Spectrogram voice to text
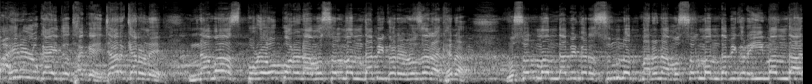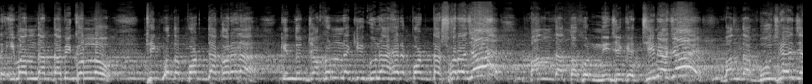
বাহিরে লুকায়িত থাকে। যার কারণে নামাজ পড়েও পড়ে না, মুসলমান দাবি করে রোজা রাখে না। মুসলমান দাবি করে সুন্নত মানে না, মুসলমান দাবি করে ইমানদার ইমানদার দাবি করলেও ঠিকমতো পর্দা করে না। কিন্তু যখন নাকি গুনাহের পর্দা সরে যায়, বান্দা তখন নিজেকে চিনে যায়। বান্দা বুঝে যে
